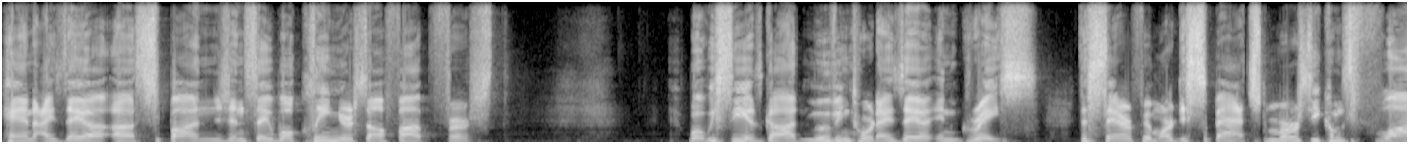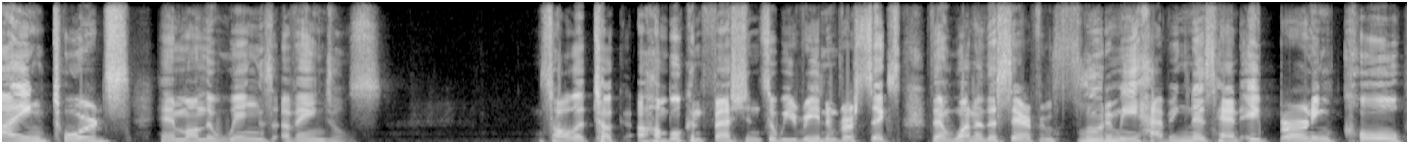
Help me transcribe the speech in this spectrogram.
hand Isaiah a sponge and say, well, clean yourself up first. What we see is God moving toward Isaiah in grace. The seraphim are dispatched. Mercy comes flying towards him on the wings of angels. That's all it took, a humble confession. So we read in verse 6 Then one of the seraphim flew to me, having in his hand a burning coal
